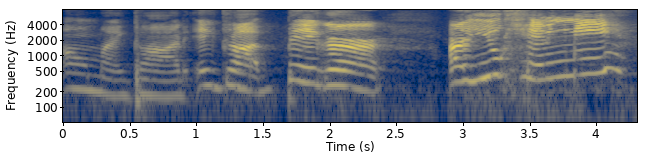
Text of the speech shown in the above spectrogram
oh my god, it got bigger. Are you kidding me?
